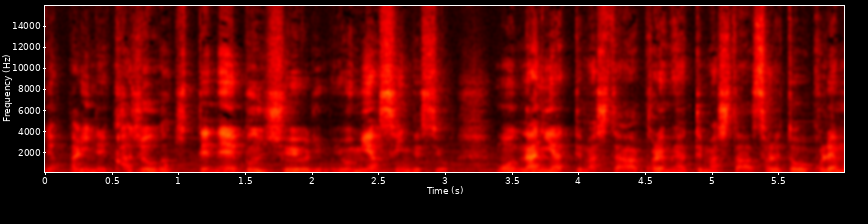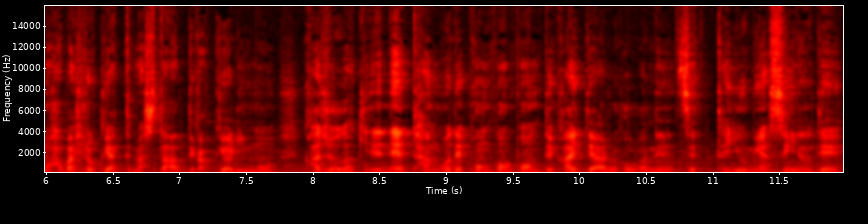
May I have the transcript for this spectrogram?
やっぱりね、箇条書きってね、文章よりも読みやすいんですよ。もう何やってました、これもやってました、それとこれも幅広くやってましたって書くよりも、箇条書きでね、単語でポンポンポンって書いてある方がね、絶対読みやすいので、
